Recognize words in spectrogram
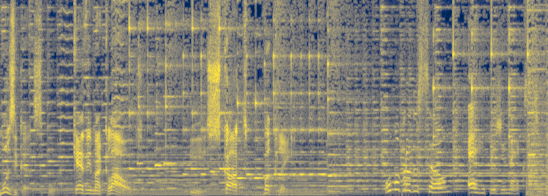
Músicas por Kevin MacLeod e Scott Buckley. Uma produção RPG Next.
